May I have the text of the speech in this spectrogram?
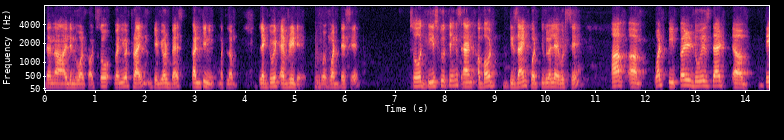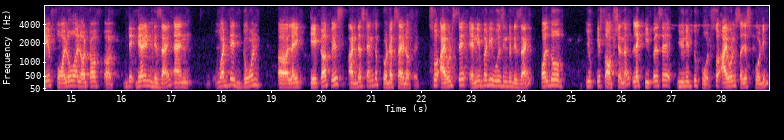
then uh, i didn't work out. So when you're trying give your best. Continue. Matlab, like do it every day what they say. So these two things and about design particularly i would say. Um, um, what people do is that uh, they follow a lot of uh, they, they are in design and what they don't uh, like take up is understand the product side of it. So i would say anybody who is into design although you it's optional like people say you need to code. So i won't suggest coding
